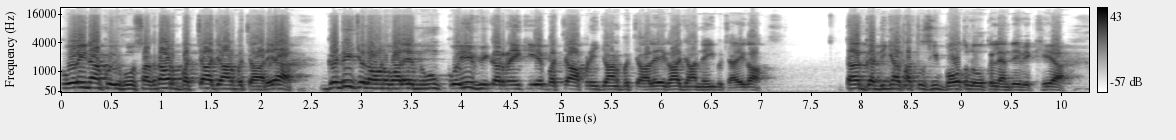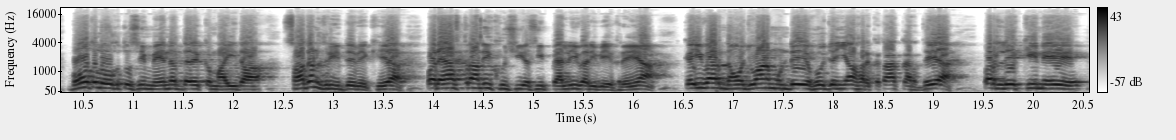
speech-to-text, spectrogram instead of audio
ਕੋਈ ਨਾ ਕੋਈ ਹੋ ਸਕਦਾ ਔਰ ਬੱਚਾ ਜਾਨ ਬਚਾ ਰਿਹਾ। ਗੱਡੀ ਚਲਾਉਣ ਵਾਲੇ ਨੂੰ ਕੋਈ ਫਿਕਰ ਨਹੀਂ ਕਿ ਇਹ ਬੱਚਾ ਆਪਣੀ ਜਾਨ ਬਚਾ ਲਏਗਾ ਜਾਂ ਨਹੀਂ ਬਚਾਏਗਾ। ਤਾਂ ਗੱਡੀਆਂ ਤਾਂ ਤੁਸੀਂ ਬਹੁਤ ਲੋਕ ਲੈਂਦੇ ਵੇਖੇ ਆ। ਬਹੁਤ ਲੋਕ ਤੁਸੀਂ ਮਿਹਨਤ ਦੇ, ਕਮਾਈ ਦਾ ਸਾਧਨ ਖਰੀਦਦੇ ਵੇਖੇ ਆ। ਪਰ ਇਸ ਤਰ੍ਹਾਂ ਦੀ ਖੁਸ਼ੀ ਅਸੀਂ ਪਹਿਲੀ ਵਾਰੀ ਵੇਖ ਰਹੇ ਆ। ਕਈ ਵਾਰ ਨੌਜਵਾਨ ਮੁੰਡੇ ਇਹੋ ਜਿਹੀਆਂ ਹਰਕਤਾਂ ਕਰਦੇ ਆ, ਪਰ ਲੇਕਿਨ ਇਹ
